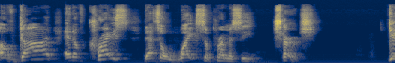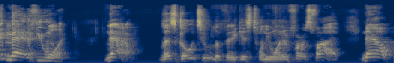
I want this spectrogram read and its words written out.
of God, and of Christ, that's a white supremacy church. Get mad if you want. Now, let's go to Leviticus 21 and verse 5. Now,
